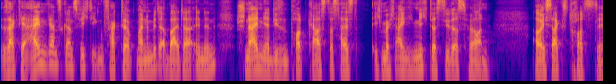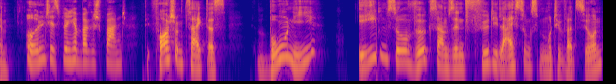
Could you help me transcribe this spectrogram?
sage dir einen ganz, ganz wichtigen Faktor. Meine MitarbeiterInnen schneiden ja diesen Podcast. Das heißt, ich möchte eigentlich nicht, dass die das hören. Aber ich sag's trotzdem. Und jetzt bin ich aber gespannt. Die Forschung zeigt, dass Boni ebenso wirksam sind für die Leistungsmotivation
